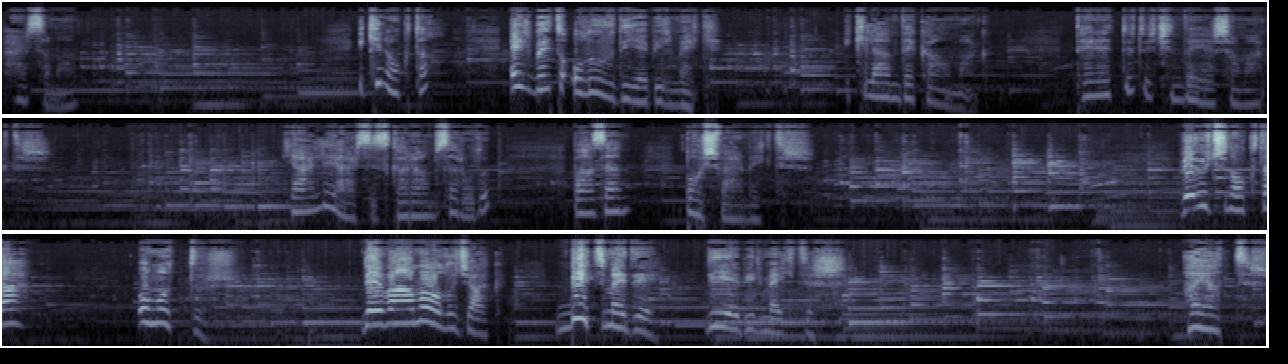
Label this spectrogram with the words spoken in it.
Her zaman. İki nokta elbet olur diyebilmek. İkilemde kalmak. Tereddüt içinde yaşamaktır. Yerli yersiz karamsar olup bazen boş vermektir. Ve üç nokta umuttur. Devamı olacak. Bitmedi diyebilmektir. Hayattır.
